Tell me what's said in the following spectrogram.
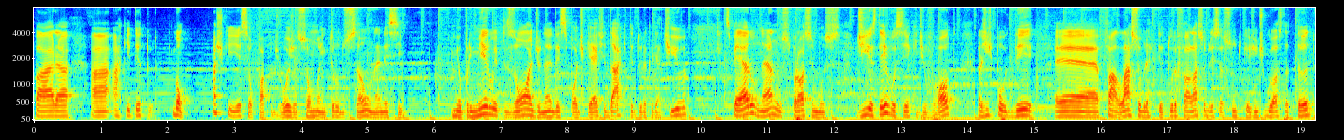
para a arquitetura. Bom, acho que esse é o papo de hoje, é só uma introdução né, nesse meu primeiro episódio né, desse podcast da arquitetura criativa. Espero né, nos próximos dias ter você aqui de volta para a gente poder é, falar sobre arquitetura, falar sobre esse assunto que a gente gosta tanto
